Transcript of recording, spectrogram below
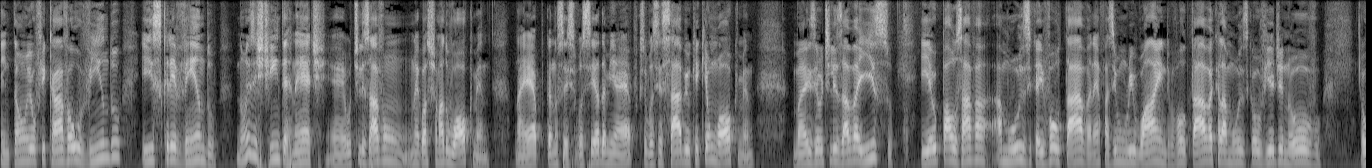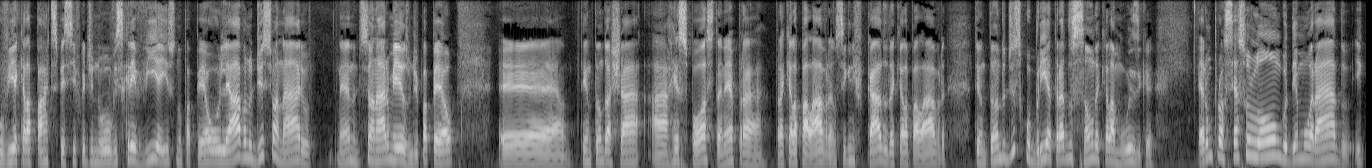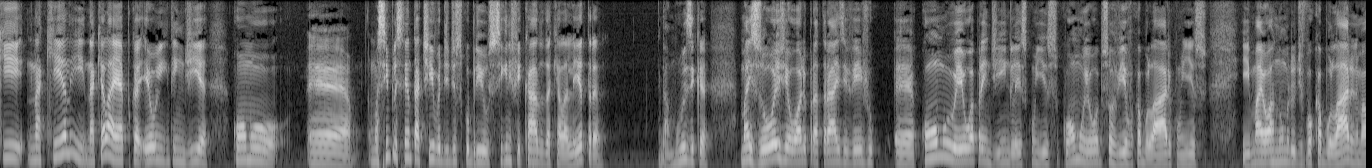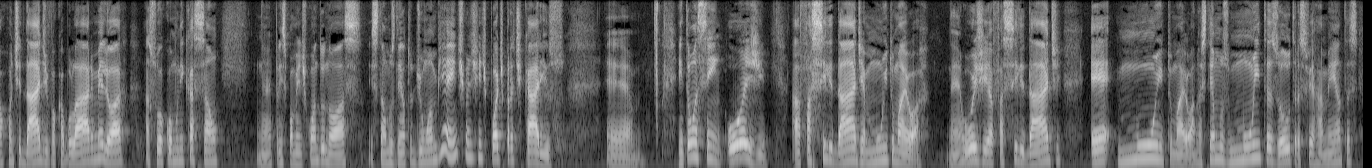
Então eu ficava ouvindo e escrevendo. Não existia internet. É, eu utilizava um, negócio chamado Walkman na época. Não sei se você é da minha época, se você sabe o que é um Walkman mas eu utilizava isso e eu pausava a música e voltava, né? Fazia um rewind, voltava aquela música, ouvia de novo, ouvia aquela parte específica de novo, escrevia isso no papel, olhava no dicionário, né? No dicionário mesmo, de papel, é, tentando achar a resposta, né? Para aquela palavra, o significado daquela palavra, tentando descobrir a tradução daquela música. Era um processo longo, demorado e que naquele, naquela época eu entendia como é, uma simples tentativa de descobrir o significado daquela letra da música, mas hoje eu olho para trás e vejo é, como eu aprendi inglês com isso, como eu absorvia vocabulário com isso. E maior número de vocabulário, né, maior quantidade de vocabulário, melhor a sua comunicação né? principalmente quando nós estamos dentro de um ambiente onde a gente pode praticar isso. É... Então, assim, hoje a facilidade é muito maior. Né? Hoje a facilidade é muito maior. Nós temos muitas outras ferramentas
